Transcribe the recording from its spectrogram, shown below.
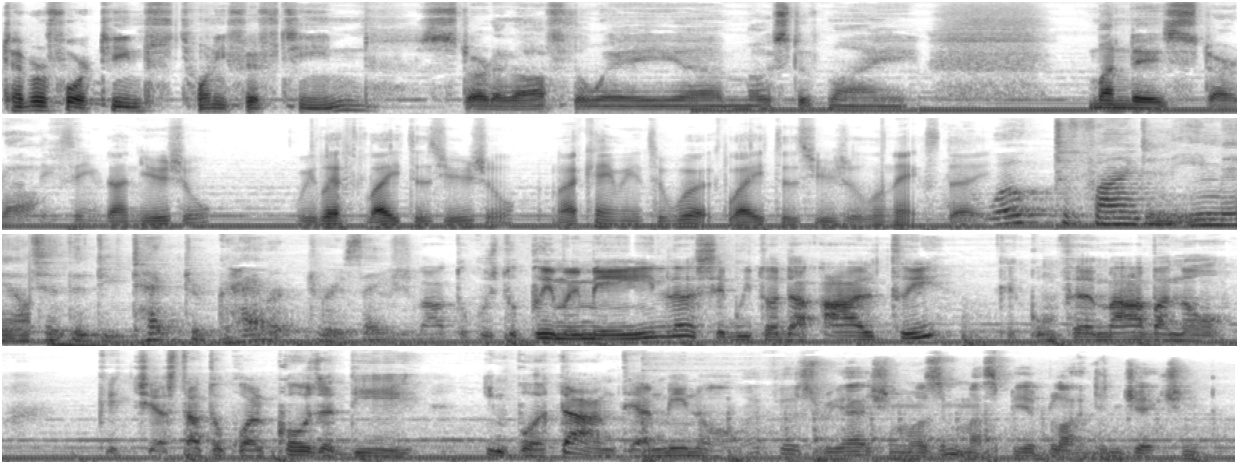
September 14th, 2015 started off the way uh, most of my Mondays start off. It seemed unusual. We left late as usual, and I came into work late as usual the next day. Woke to find an email to the detector characterization. arrivato questo primo email seguito da altri che confermavano che c'era stato qualcosa di importante, almeno My first reaction was it must be a blind injection.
